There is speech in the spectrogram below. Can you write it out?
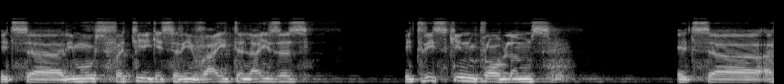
it uh, removes fatigue, it revitalizes it treats skin problems. It's uh,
